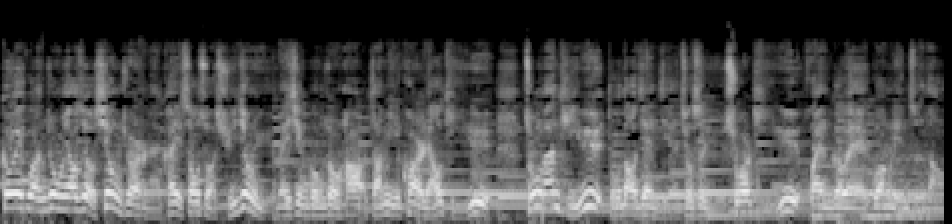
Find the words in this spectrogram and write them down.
各位观众要是有兴趣呢，可以搜索徐静宇微信公众号，咱们一块聊体育。中南体育独到见解就是语说体育，欢迎各位光临指导。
